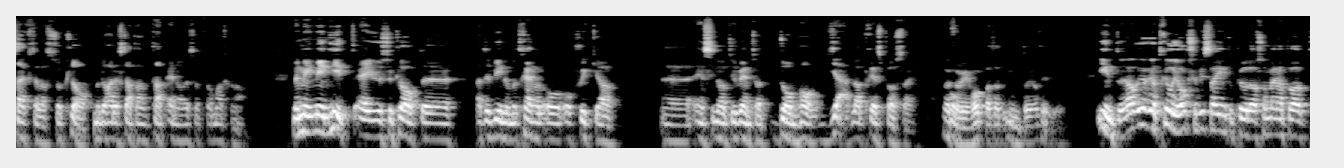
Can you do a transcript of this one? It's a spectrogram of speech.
säkerställa såklart. Men då hade Zlatan tagit en av dessa två matcherna. Men min, min hit är ju såklart eh, att det vinner med 3-0 och, och skickar eh, en signal till Juventus att de har jävla press på sig. Nu får vi hoppas att Inter gör sitt. Inter, ja, jag, jag tror ju också vissa Interpolare som menar på att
